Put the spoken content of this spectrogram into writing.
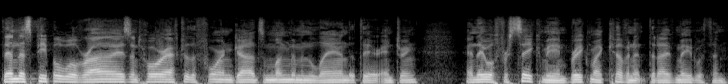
Then this people will rise and whore after the foreign gods among them in the land that they are entering, and they will forsake me and break my covenant that I have made with them.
